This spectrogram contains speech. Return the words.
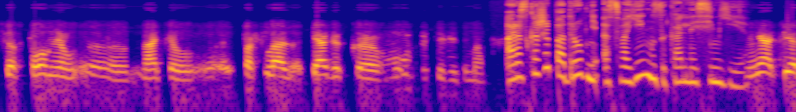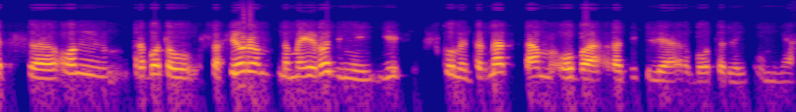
все вспомнил, э, начал, пошла тяга к музыке, видимо. А расскажи подробнее о своей музыкальной семье. У меня отец, э, он работал шофером. На моей родине есть школа-интернат, там оба родителя работали у меня.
